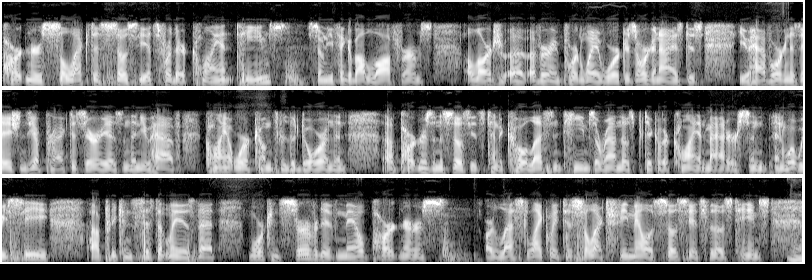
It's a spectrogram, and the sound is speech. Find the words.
partners select associates for their client teams. So when you think about law firms, a large, a very important way of work is organized is you have organizations, you have practice areas, and then you have client work come through the door, and then uh, partners and associates tend to coalesce in teams around those particular client matters. And, and what we see uh, pretty consistently is that more conservative male partners are less likely to select female associates for those teams yeah.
